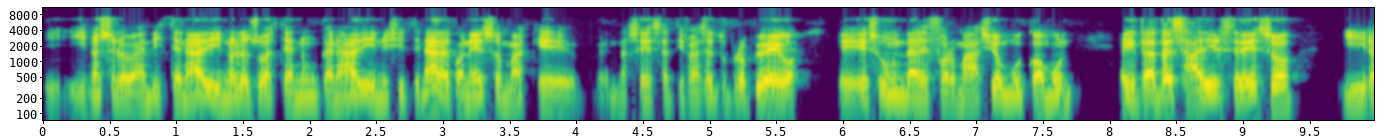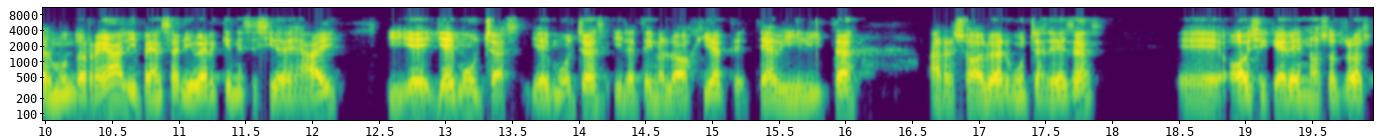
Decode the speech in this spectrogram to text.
y, no se lo vendiste a nadie y no lo ayudaste a nunca a nadie y no hiciste nada con eso más que, no sé, satisfacer tu propio ego. Eh, es una deformación muy común. Hay que tratar de salirse de eso y ir al mundo real y pensar y ver qué necesidades hay. Y, eh, hay muchas, y hay muchas, y la tecnología te, te habilita a resolver muchas de ellas. hoy, si querés, nosotros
